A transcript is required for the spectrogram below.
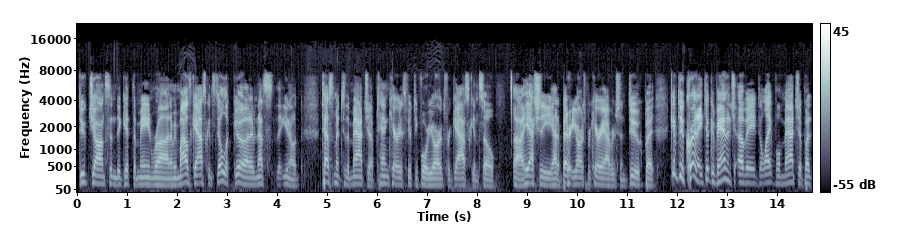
Duke Johnson to get the main run. I mean, Myles Gaskin still looked good. I mean, that's, you know, testament to the matchup 10 carries, 54 yards for Gaskin. So, uh, he actually had a better yards per carry average than Duke, but give Duke credit. He took advantage of a delightful matchup. But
